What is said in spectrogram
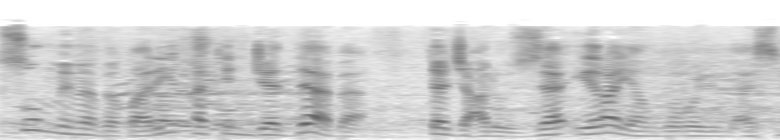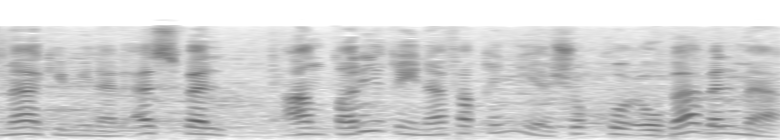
صمم بطريقة جذابة تجعل الزائر ينظر للأسماك من الأسفل عن طريق نفق يشق عباب الماء.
